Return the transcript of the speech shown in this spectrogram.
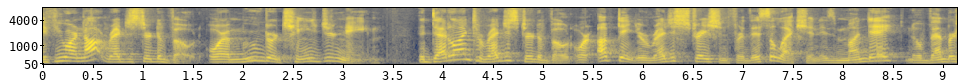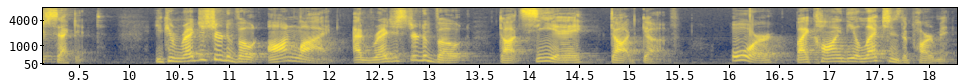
If you are not registered to vote or have moved or changed your name, the deadline to register to vote or update your registration for this election is Monday, November 2nd. You can register to vote online at registertovote.ca.gov or by calling the Elections Department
